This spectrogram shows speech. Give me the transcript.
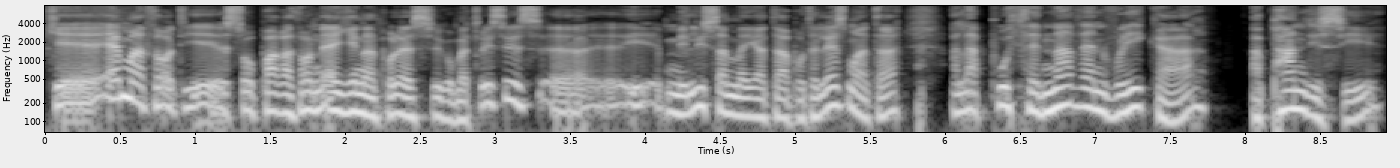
και έμαθα ότι στο παρελθόν έγιναν πολλές σφυγομετρήσει, μιλήσαμε για τα αποτελέσματα, αλλά πουθενά δεν βρήκα απάντηση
